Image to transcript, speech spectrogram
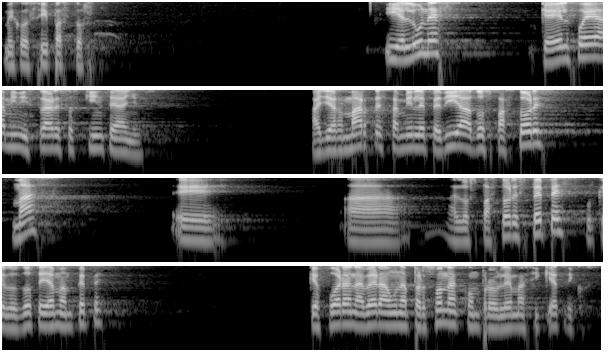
Me dijo, sí, pastor. Y el lunes que él fue a ministrar esos 15 años, ayer martes también le pedía a dos pastores más eh, a, a los pastores Pepes, porque los dos se llaman Pepes, que fueran a ver a una persona con problemas psiquiátricos.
